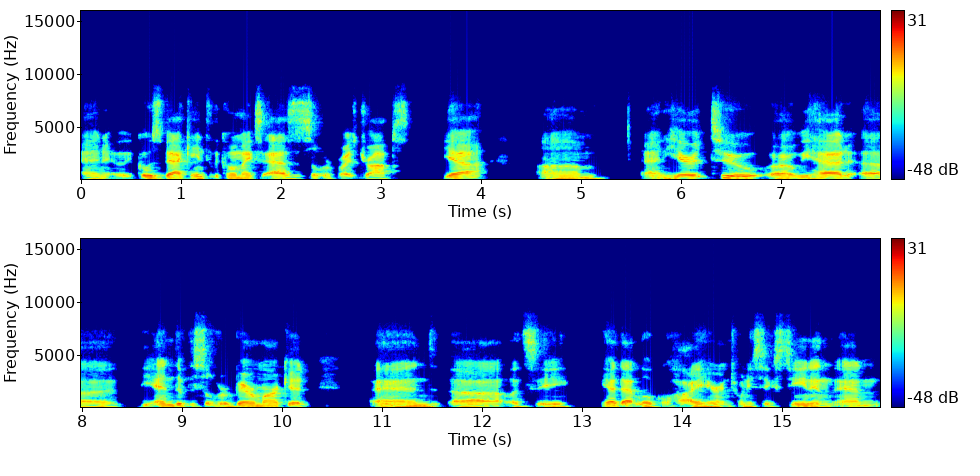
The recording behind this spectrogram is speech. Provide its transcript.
And it goes back into the COMEX as the silver price drops. Yeah. Um, and here too, uh, we had uh, the end of the silver bear market. And uh, let's see, we had that local high here in 2016, and, and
